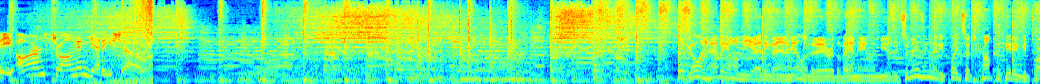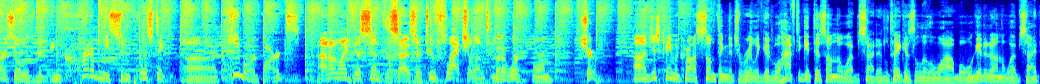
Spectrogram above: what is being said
The Armstrong and Getty Show. Going heavy on the Eddie Van Halen today, or the Van Halen music. It's amazing that he played such complicated guitar solos, but incredibly simplistic uh, keyboard parts. I don't like this synthesizer. Too flatulent. But it worked for him. Sure. Uh, just came across something that's really good. We'll have to get this on the website. It'll take us a little while, but we'll get it on the website.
